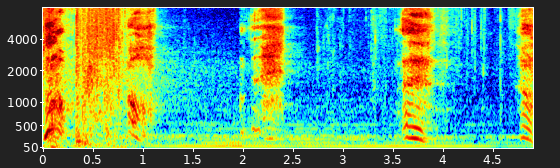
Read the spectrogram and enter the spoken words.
Hey! Oh.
